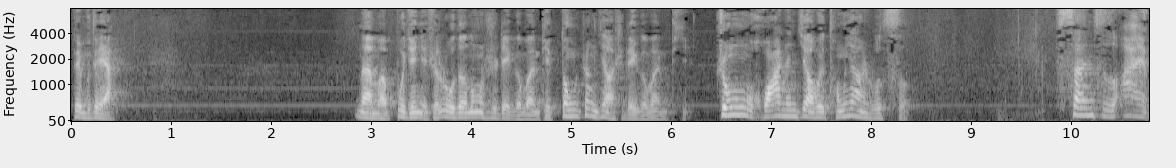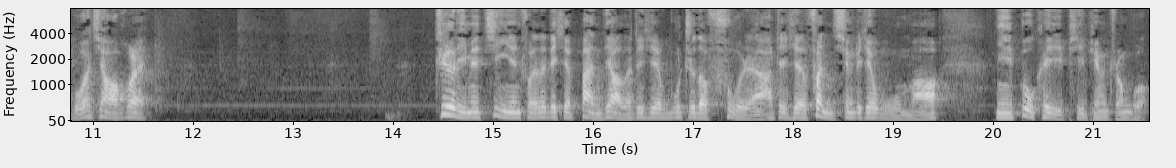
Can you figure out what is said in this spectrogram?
对不对呀？那么不仅仅是路德宗是这个问题，东正教是这个问题，中华人教会同样如此。三自爱国教会。这里面浸淫出来的这些半吊子、这些无知的妇人啊，这些愤青、这些五毛，你不可以批评中国。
